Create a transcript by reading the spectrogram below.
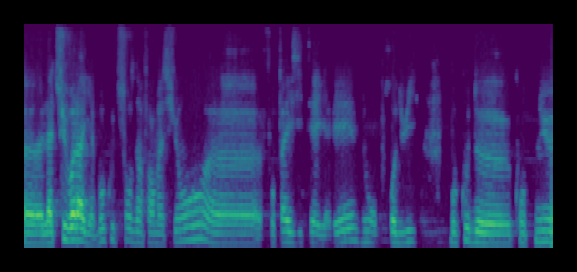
Là-dessus, voilà, il y a beaucoup de sources d'informations. Il ne faut pas hésiter à y aller. Nous, on produit beaucoup de contenu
